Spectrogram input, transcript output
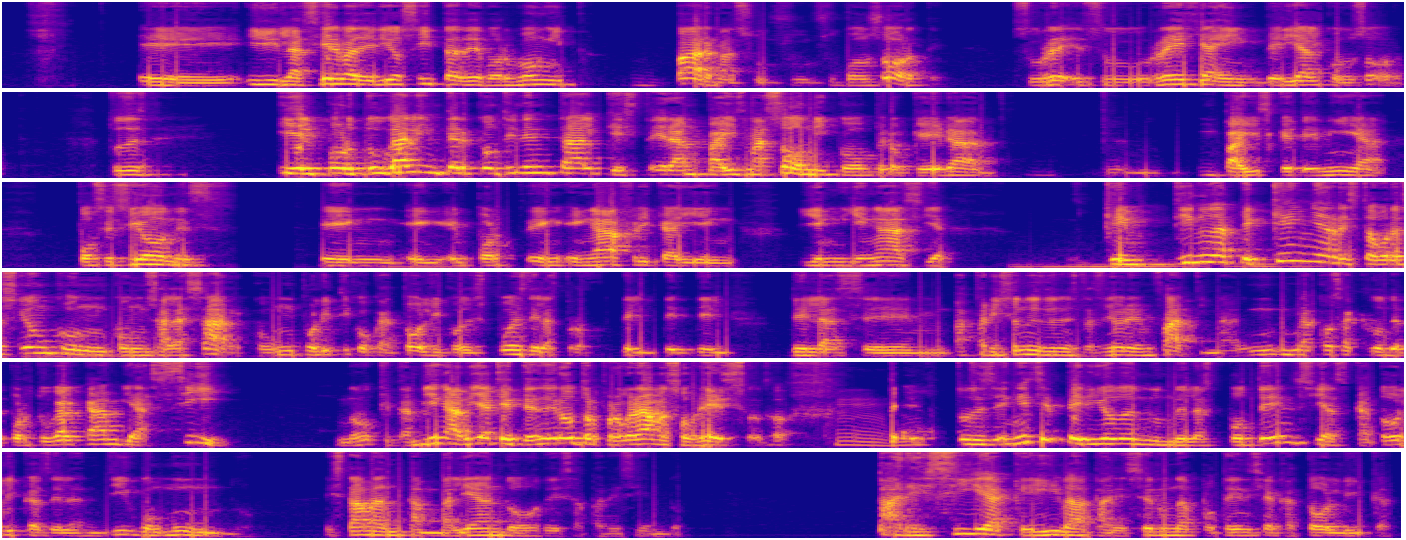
Eh, y la sierva de Diosita de Borbón y Parma, su, su, consorte, su, su, regia e imperial consorte. Entonces, y el Portugal intercontinental, que era un país masónico, pero que era un país que tenía posesiones en, en, en, en África y en, y en Asia, que tiene una pequeña restauración con, con, Salazar, con un político católico, después de las, de, de, de las eh, apariciones de Nuestra Señora en Fátima, una cosa donde Portugal cambia así, ¿no? que también había que tener otro programa sobre eso. ¿no? Mm. Entonces, en ese periodo en donde las potencias católicas del antiguo mundo estaban tambaleando o desapareciendo, parecía que iba a aparecer una potencia católica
